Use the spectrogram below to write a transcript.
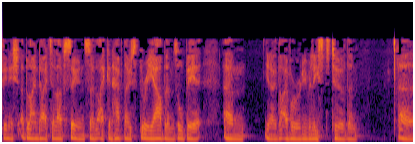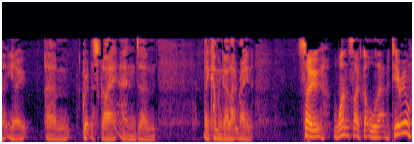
finish A Blind Eye to Love soon so that I can have those three albums, albeit, um, you know, that I've already released two of them, uh, you know, um, Grip the Sky and um, They Come and Go Like Rain. So once I've got all that material,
